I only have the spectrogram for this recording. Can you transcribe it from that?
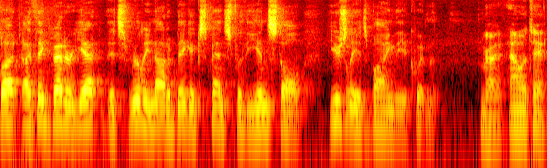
But I think better yet, it's really not a big expense for the install. Usually it's buying the equipment. Right. And I'll tell you,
